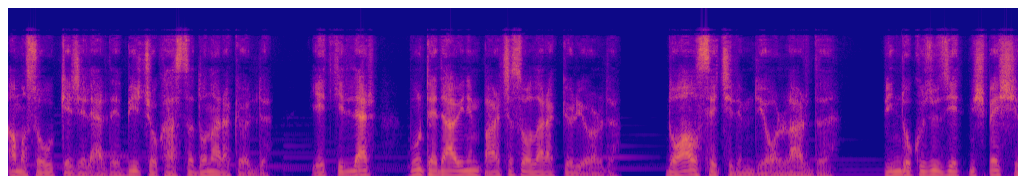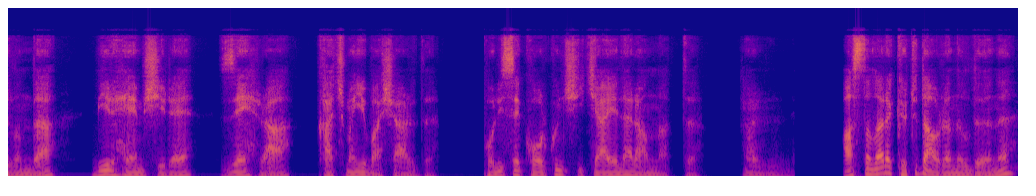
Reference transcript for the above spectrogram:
Ama soğuk gecelerde birçok hasta donarak öldü. Yetkililer bunu tedavinin parçası olarak görüyordu. Doğal seçilim diyorlardı. 1975 yılında bir hemşire, Zehra, kaçmayı başardı. Polise korkunç hikayeler anlattı. Hastalara kötü davranıldığını,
